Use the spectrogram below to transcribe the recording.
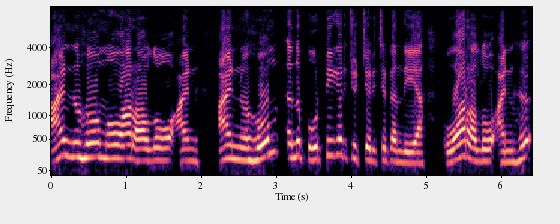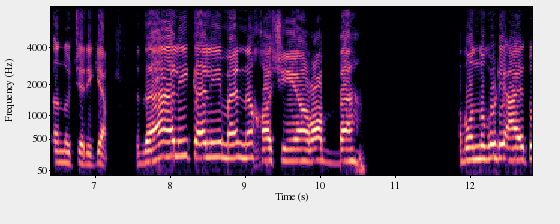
അൻഹും അൻഹും എന്ന് പൂർത്തീകരിച്ച് ഉച്ചരിച്ചിട്ട് എന്ത് ചെയ്യുക? എന്ന് ഉച്ചരിക്കുക. അപ്പൊ ഒന്നുകൂടി ആയത്ത്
